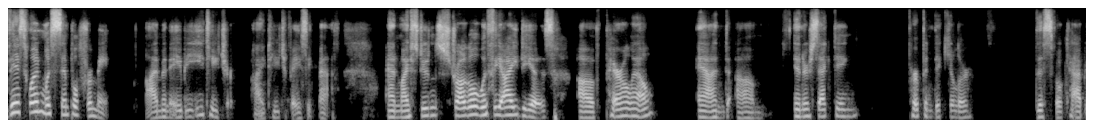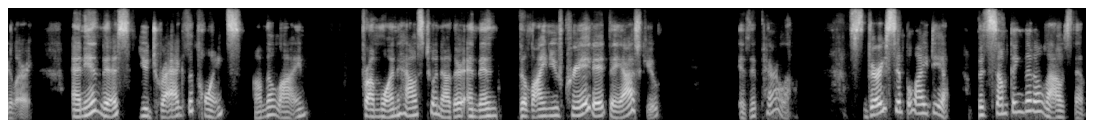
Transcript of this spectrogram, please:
This one was simple for me. I'm an ABE teacher. I teach basic math. And my students struggle with the ideas of parallel and um, intersecting perpendicular this vocabulary. And in this, you drag the points on the line from one house to another, and then the line you've created, they ask you, is it parallel? It's very simple idea, but something that allows them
